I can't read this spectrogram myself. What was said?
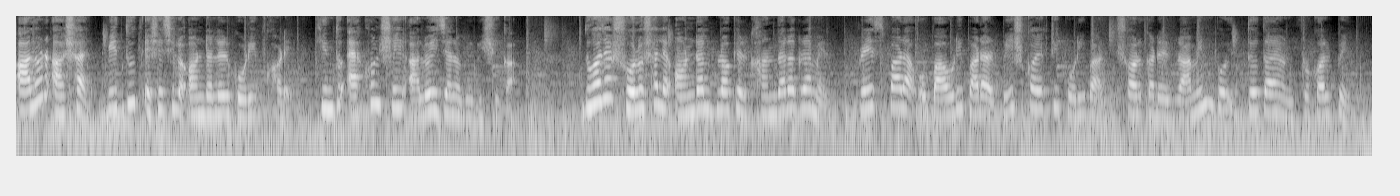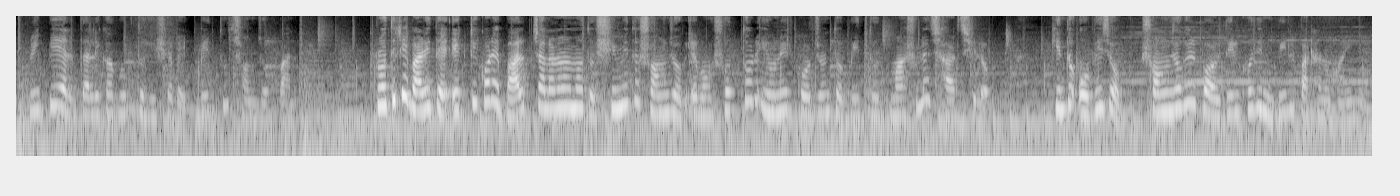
আলোর আশায় বিদ্যুৎ এসেছিল অন্ডালের গরিব ঘরে, কিন্তু এখন সেই আলোই যেন বিভীষিকা। দু হাজার ষোলো সালে অন্ডাল ব্লকের খান্দারা গ্রামের প্রেসপাড়া ও বাউরি পাড়ার বেশ কয়েকটি পরিবার সরকারের গ্রামীণ বৈদ্যুতায়ন প্রকল্পে বিপিএল তালিকাভুক্ত হিসেবে বিদ্যুৎ সংযোগ পান। প্রতিটি বাড়িতে একটি করে বাল্ব চালানোর মতো সীমিত সংযোগ এবং সত্তর ইউনিট পর্যন্ত বিদ্যুৎ মাসুলে ছাড় ছিল। কিন্তু অভিযোগ, সংযোগের পর দীর্ঘদিন বিল পাঠানো হয়নি।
